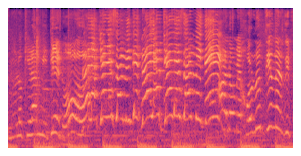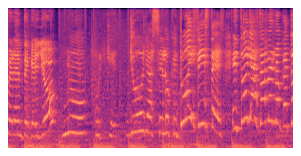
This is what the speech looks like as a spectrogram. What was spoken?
No lo quiero admitir. Que no. ¡No lo quieres mejor lo entiendes diferente que yo. No, porque yo ya sé lo que tú hiciste. Y tú ya sabes lo que tú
